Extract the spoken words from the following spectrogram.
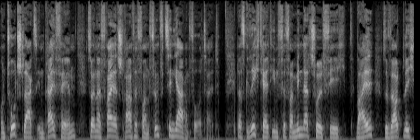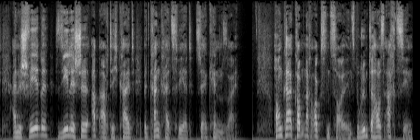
und Totschlags in drei Fällen zu einer Freiheitsstrafe von 15 Jahren verurteilt. Das Gericht hält ihn für vermindert schuldfähig, weil, so wörtlich, eine schwere seelische Abartigkeit mit Krankheitswert zu erkennen sei. Honka kommt nach Ochsenzoll ins berühmte Haus 18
